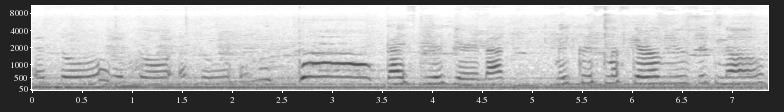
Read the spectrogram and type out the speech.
Ito, ito, ito. Oh my God! Guys, do you hear that? May Christmas carol music now.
